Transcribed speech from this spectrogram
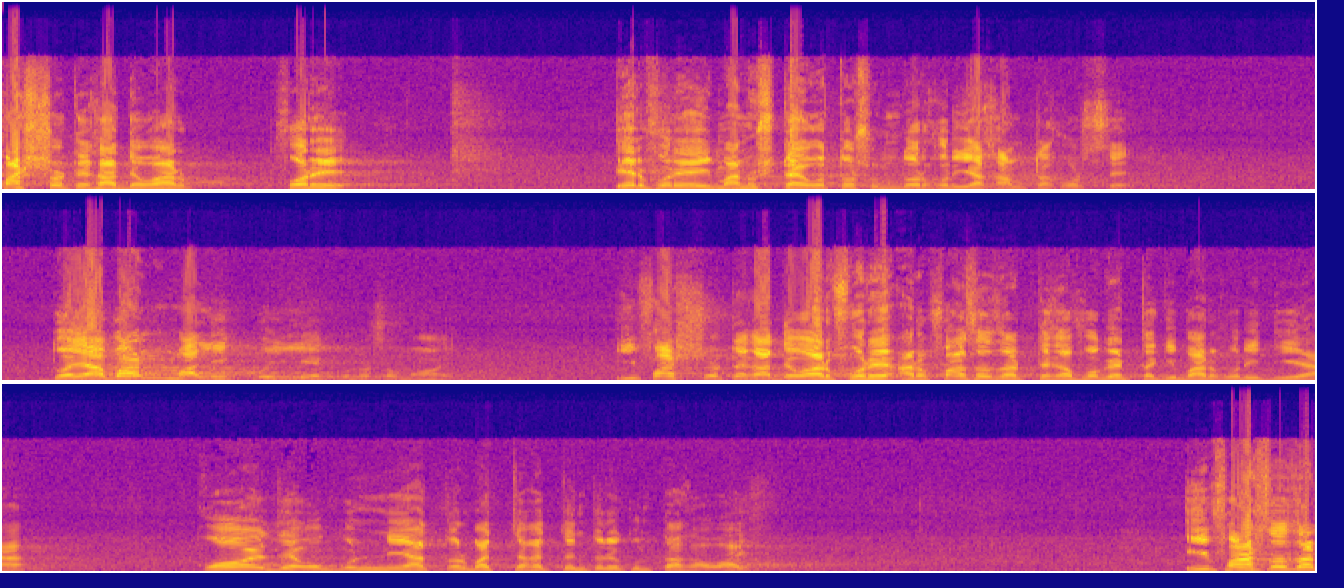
পাঁচশো টাকা দেওয়ার পরে, এরপরে এই মানুষটা অত সুন্দর করিয়া কামটা করছে। দয়াবান মালিক কইলে কোনো সময় ই পাঁচশো টাকা দেওয়ার পরে আর পাঁচ হাজার টাকা পকেট থাকি বার করে দিয়া কয় যে অগুন নিয়া তোর বাচ্চা খাচ্ছেন তোরে কোনটা খাওয়াই? ই পাঁচ হাজার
